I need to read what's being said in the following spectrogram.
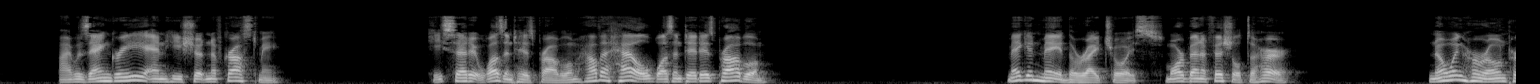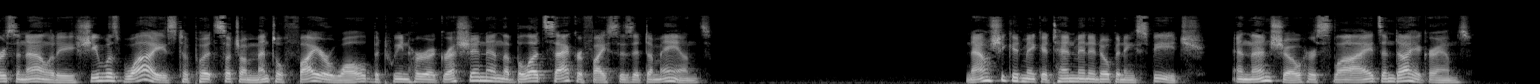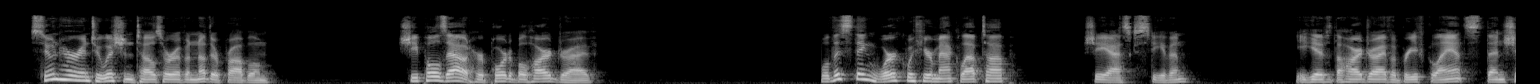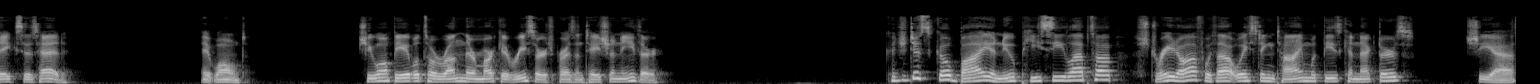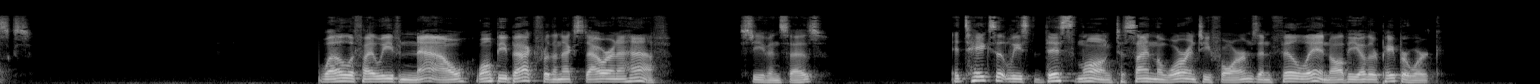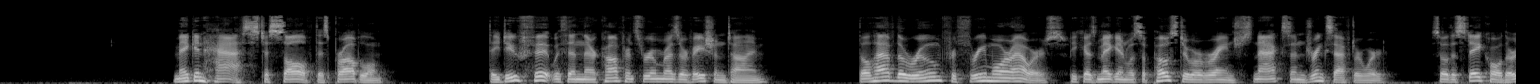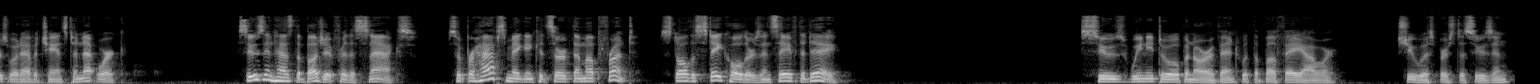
I was angry and he shouldn't have crossed me. He said it wasn't his problem. How the hell wasn't it his problem? Megan made the right choice, more beneficial to her. Knowing her own personality, she was wise to put such a mental firewall between her aggression and the blood sacrifices it demands. Now she could make a 10 minute opening speech, and then show her slides and diagrams. Soon her intuition tells her of another problem she pulls out her portable hard drive. Will this thing work with your Mac laptop? She asks Steven. He gives the hard drive a brief glance, then shakes his head. It won't. She won't be able to run their market research presentation either. Could you just go buy a new PC laptop, straight off without wasting time with these connectors? She asks. Well, if I leave now, won't be back for the next hour and a half, Steven says. It takes at least this long to sign the warranty forms and fill in all the other paperwork. Megan has to solve this problem. They do fit within their conference room reservation time. They'll have the room for three more hours because Megan was supposed to arrange snacks and drinks afterward, so the stakeholders would have a chance to network. Susan has the budget for the snacks, so perhaps Megan could serve them up front, stall the stakeholders, and save the day. Suze, we need to open our event with the buffet hour, she whispers to Susan.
